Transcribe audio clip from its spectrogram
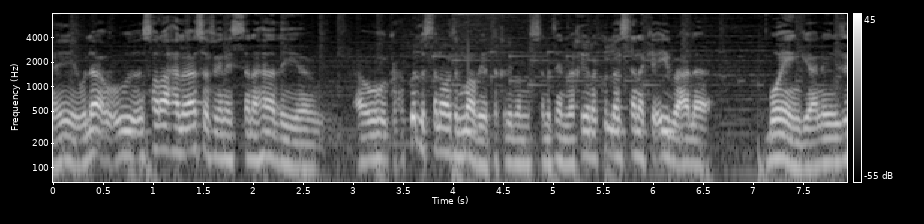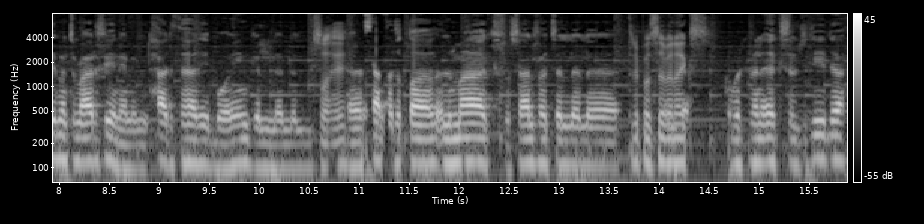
اي ولا وصراحة للأسف يعني السنة هذه أو كل السنوات الماضية تقريبا السنتين الأخيرة كلها سنة كئيبة على بوينغ يعني زي ما أنتم عارفين يعني الحادثه هذه بوينغ صحيح. آه، سالفة الماكس وسالفة ال- ال- 777 X 7 X الجديدة.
